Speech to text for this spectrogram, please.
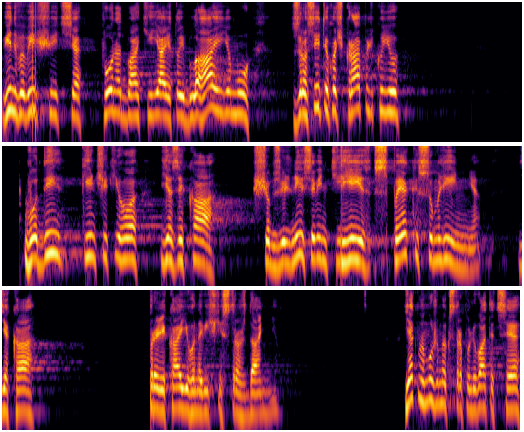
Він вивищується понад багатія, і той благає йому зросити хоч крапелькою води кінчик його язика, щоб звільнився він тієї спеки сумління, яка прирікає його на вічні страждання. Як ми можемо екстраполювати це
